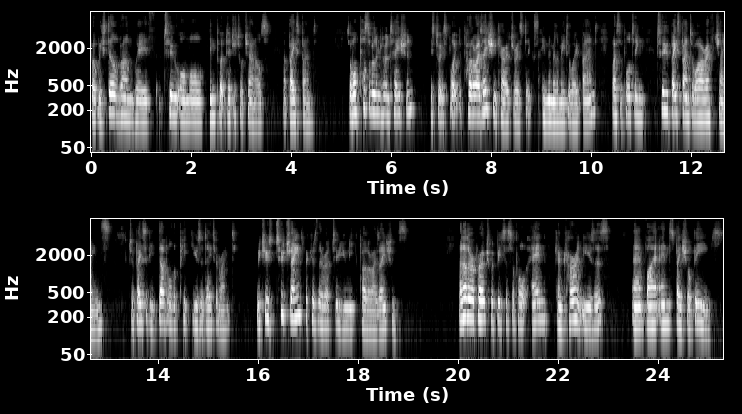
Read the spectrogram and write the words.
but we still run with two or more input digital channels at baseband. So one possible implementation is to exploit the polarization characteristics in the millimeter wave band by supporting two baseband to RF chains to basically double the peak user data rate. We choose two chains because there are two unique polarizations. Another approach would be to support n concurrent users um, via end spatial beams.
